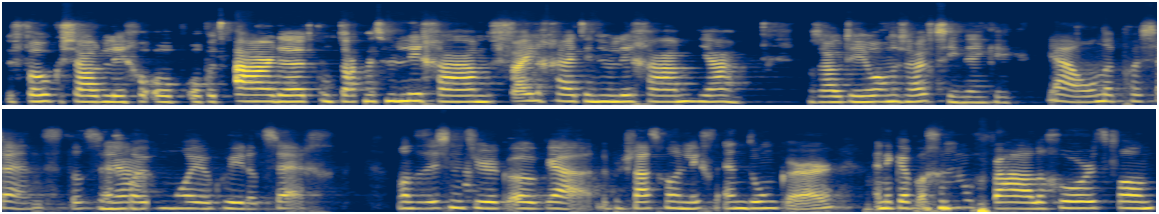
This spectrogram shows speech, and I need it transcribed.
de focus zouden liggen op, op het aarde, het contact met hun lichaam, de veiligheid in hun lichaam, ja, dan zou het er heel anders uitzien, denk ik. Ja, 100 procent. Dat is echt wel heel mooi ook hoe je dat zegt. Want het is natuurlijk ook, ja, er bestaat gewoon licht en donker. En ik heb genoeg verhalen gehoord van,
